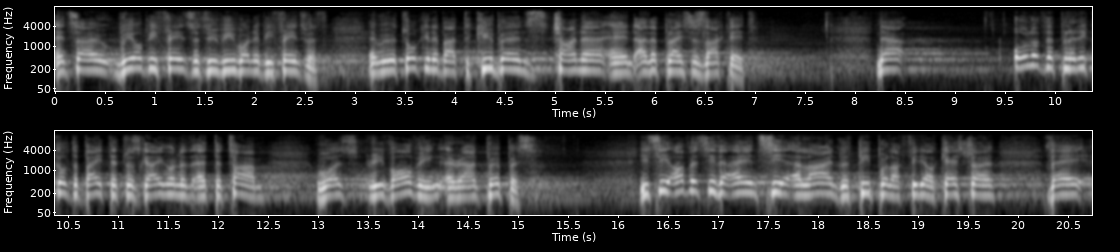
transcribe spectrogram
And so we'll be friends with who we want to be friends with. And we were talking about the Cubans, China, and other places like that. Now, all of the political debate that was going on at the time was revolving around purpose. You see, obviously the ANC aligned with people like Fidel Castro. They,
